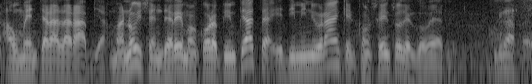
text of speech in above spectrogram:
aumenterà la rabbia, ma noi scenderemo ancora più in piazza e diminuirà anche il consenso del governo. Grazie.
